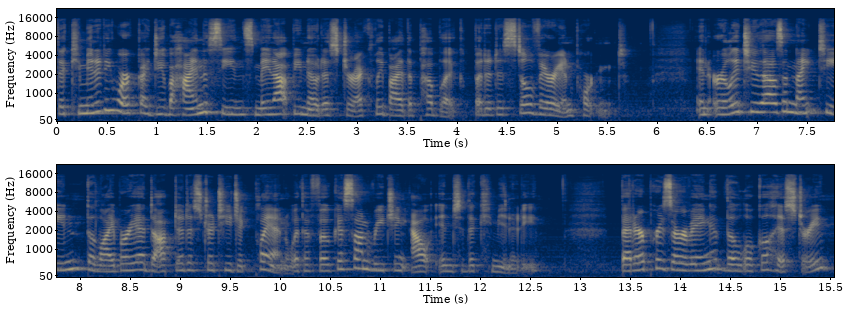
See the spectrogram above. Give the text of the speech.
The community work I do behind the scenes may not be noticed directly by the public, but it is still very important. In early 2019, the library adopted a strategic plan with a focus on reaching out into the community, better preserving the local history,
